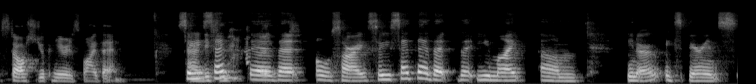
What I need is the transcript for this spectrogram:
started your periods by then. So and you said you there that, oh, sorry. So you said there that, that you might, um, you know, experience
